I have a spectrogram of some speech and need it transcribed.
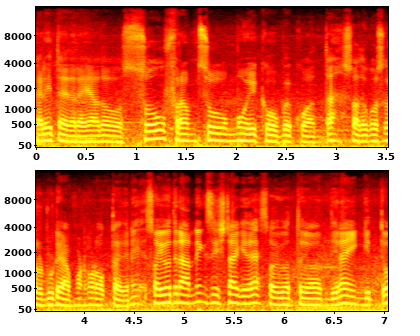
ಕರೀತಾ ಇದ್ದಾರೆ ಯಾವುದೋ ಸೋ ಫ್ರಮ್ ಸೋ ಮೂವಿಗೆ ಹೋಗಬೇಕು ಅಂತ. ಸೊ ಅದಕ್ಕೋಸ್ಕರ ಡ್ಯೂಟಿ ಆಫ್ ಮಾಡ್ಕೊಂಡು ಹೋಗ್ತಾ ಇದ್ದೀನಿ. ಸೊ ಇವತ್ತಿನ ಅರ್ನಿಂಗ್ಸ್ ಇಷ್ಟ ಆಗಿದೆ. ಸೊ ಇವತ್ತು ಒಂದು ದಿನ ಹಿಂಗಿತ್ತು.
